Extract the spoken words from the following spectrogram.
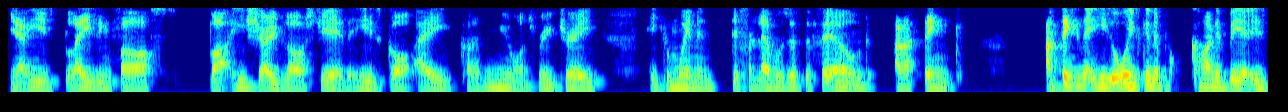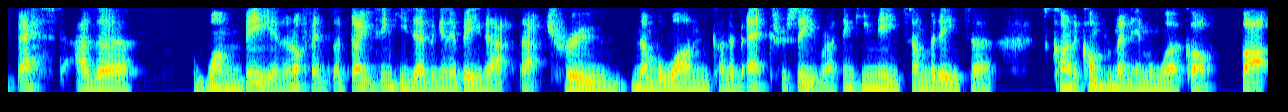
you know he is blazing fast, but he showed last year that he's got a kind of nuanced route tree. He can win in different levels of the field, mm. and I think I think that he's always going to kind of be at his best as a one B in an offense. I don't think he's ever going to be that that true number one kind of X receiver. I think he needs somebody to to kind of complement him and work off. But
